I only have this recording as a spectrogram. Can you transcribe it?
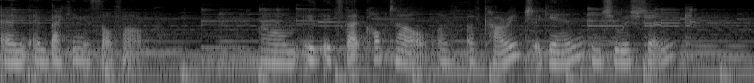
and, and backing yourself up. Um, it, it's that cocktail of, of courage, again, intuition,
